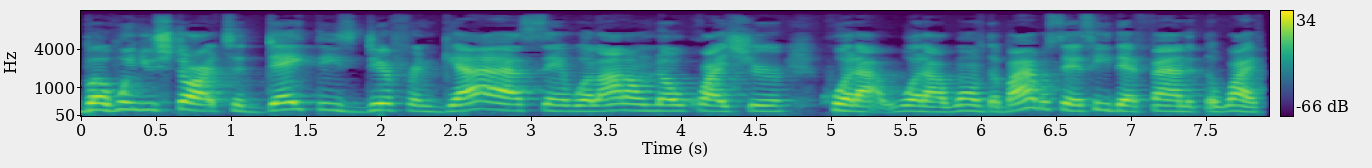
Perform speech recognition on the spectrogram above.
but when you start to date these different guys saying, well, I don't know quite sure what I, what I want. The Bible says he that findeth the wife.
